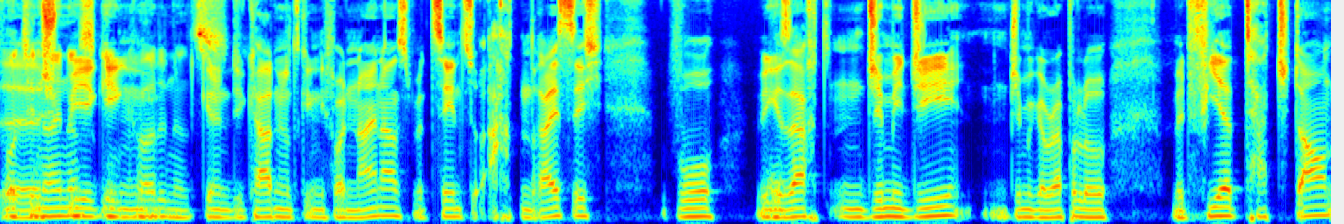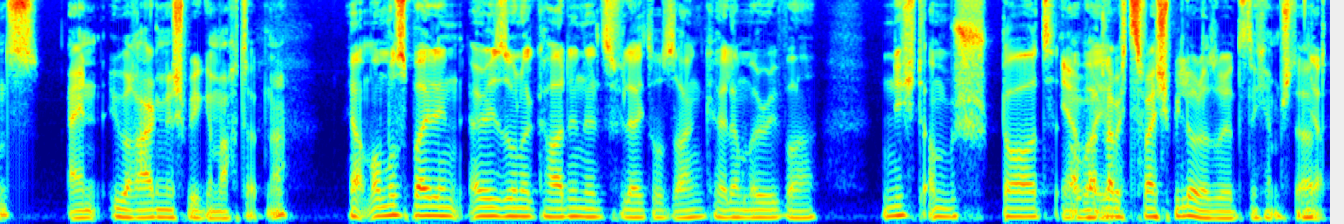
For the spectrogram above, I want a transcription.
äh, 49ers Spiel gegen gegen, Cardinals. gegen die Cardinals gegen die 49ers mit 10 zu 38, wo, wie Oh. gesagt, ein Jimmy G, Jimmy Garoppolo mit vier Touchdowns ein überragendes Spiel gemacht hat, ne? Ja, man muss bei den Arizona Cardinals vielleicht auch sagen, Kyler Murray war nicht am Start. Ja, aber glaube ich zwei Spiele oder so jetzt nicht am Start.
